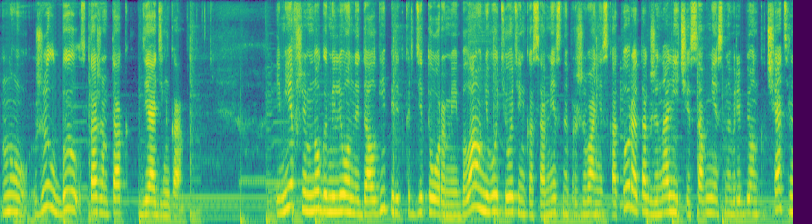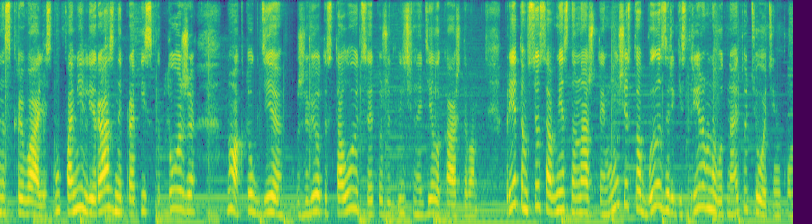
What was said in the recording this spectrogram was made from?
Ну, жил-был, скажем так, дяденька. Имевший многомиллионные долги перед кредиторами. И была у него тетенька, совместное проживание с которой, а также наличие совместного ребенка тщательно скрывались. Ну, фамилии разные, прописка тоже. Ну, а кто где живет и столуется, это уже личное дело каждого. При этом все совместно нажитое имущество было зарегистрировано вот на эту тетеньку.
